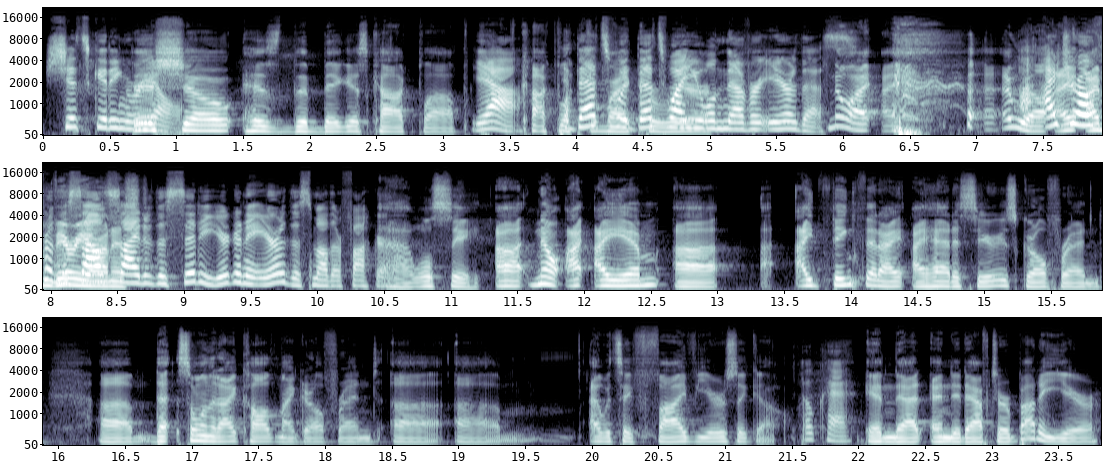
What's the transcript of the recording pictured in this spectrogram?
Shit's getting real. this show has the biggest cock plop. yeah. cock block That's what that's why you will never air this. No, I, I, I will. I drove I'm from the south honest. side of the city. You're going to air this motherfucker. Uh, we'll see. Uh, no, I, I am. Uh, I- think that I, I had a serious girlfriend, um, that someone that I called my girlfriend. Uh, um, I would say five years ago, okay. and that ended after about a year.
